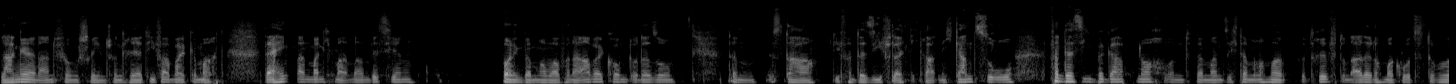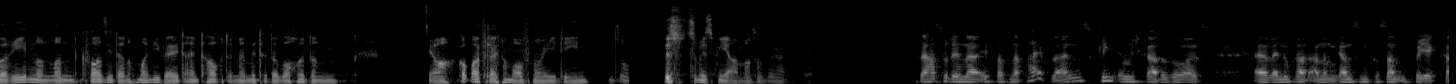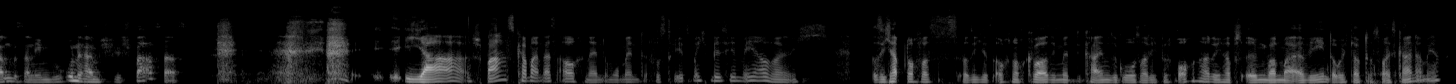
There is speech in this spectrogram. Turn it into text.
lange, in Anführungsstrichen, schon Kreativarbeit gemacht. Da hängt man manchmal immer ein bisschen vor allem, wenn man mal von der Arbeit kommt oder so, dann ist da die Fantasie vielleicht gerade nicht ganz so fantasiebegabt noch. Und wenn man sich dann nochmal trifft und alle nochmal kurz darüber reden und man quasi dann nochmal in die Welt eintaucht in der Mitte der Woche, dann ja, kommt man vielleicht nochmal auf neue Ideen so. Ist zumindest mir einmal so gegangen. Da hast du denn da etwas in der Pipeline? Es klingt nämlich gerade so, als äh, wenn du gerade an einem ganz interessanten Projekt dran bist, an dem du unheimlich viel Spaß hast. Ja, Spaß kann man das auch nennen. Im Moment frustriert es mich ein bisschen mehr, weil ich. Also ich habe noch was, was ich jetzt auch noch quasi mit keinem so großartig besprochen hatte. Ich habe es irgendwann mal erwähnt, aber ich glaube, das weiß keiner mehr.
